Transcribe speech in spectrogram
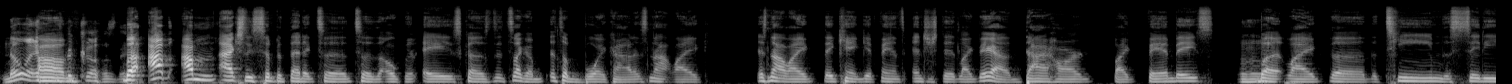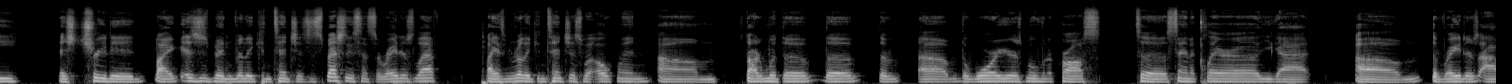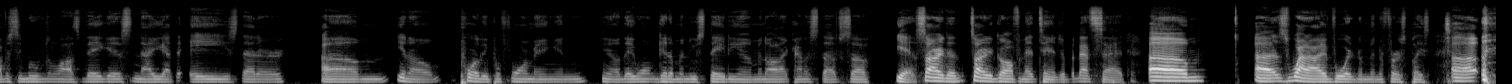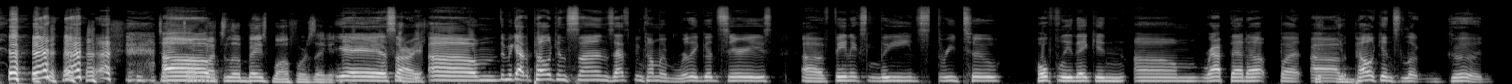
No one Um, ever goes there. But I'm I'm actually sympathetic to to the Oakland A's because it's like a it's a boycott. It's not like it's not like they can't get fans interested. Like they got a diehard like fan base. Mhm. but like the the team, the city is treated like it's just been really contentious, especially since the Raiders left. Like it's been really contentious with Oakland. Um, starting with the the the um the Warriors moving across to Santa Clara. You got um the Raiders obviously moving to Las Vegas. Now you got the A's that are um you know poorly performing and you know they won't get them a new stadium and all that kind of stuff. So yeah, sorry to sorry to go off on that tangent, but that's sad. Um, uh, that's why I avoided them in the first place. Uh, talk, talk um, about your little baseball for a second. yeah, yeah, yeah, sorry. Um, then we got the Pelican Suns. That's become a really good series. Uh, Phoenix leads three two. Hopefully they can um wrap that up. But uh, the Pelicans look good.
